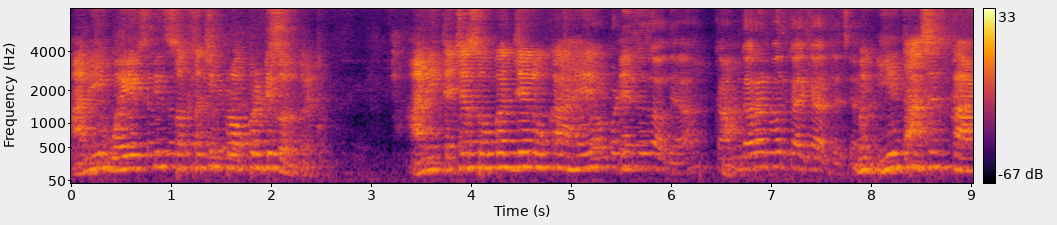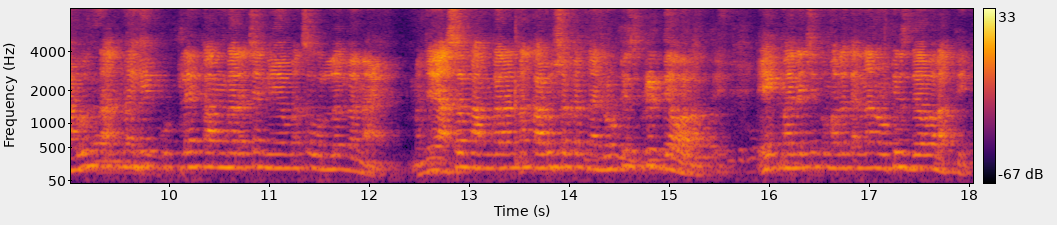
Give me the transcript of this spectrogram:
आणि वैयक्तिक स्वतःची प्रॉपर्टी करतोय. आणि त्याच्यासोबत जे लोक आहेत प्रॉपर्टीचं जाऊ द्या. कामगारांवर काय काय अत्याचार? मग हे तर असंच काढून टाकणं हे कुठल्याही कामगाराच्या नियमाचं उल्लंघन आहे. म्हणजे असं कामगारांना काढू शकत नाही. नोटीस प्रिंट द्यावा लागते. एक महिन्याची तुम्हाला त्यांना नोटीस द्यावं लागते.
